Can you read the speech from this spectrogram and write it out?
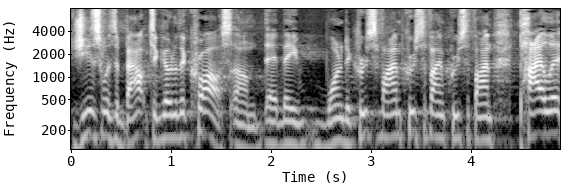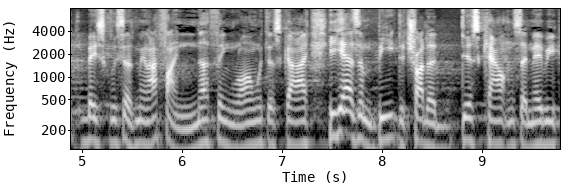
Jesus was about to go to the cross. Um, they, they, wanted to crucify him, crucify him, crucify him. Pilate basically says, Man, I find nothing wrong with this guy. He has him beat to try to discount and say, maybe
